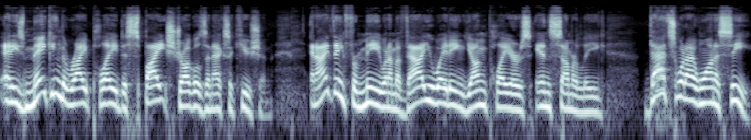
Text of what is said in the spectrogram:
And he's making the right play despite struggles in execution. And I think for me, when I'm evaluating young players in Summer League, that's what I want to see.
